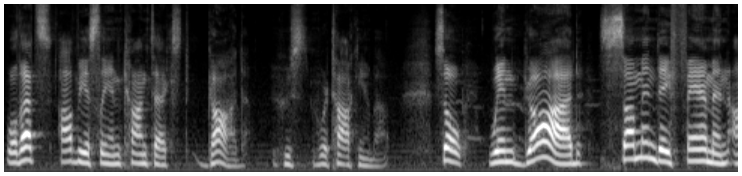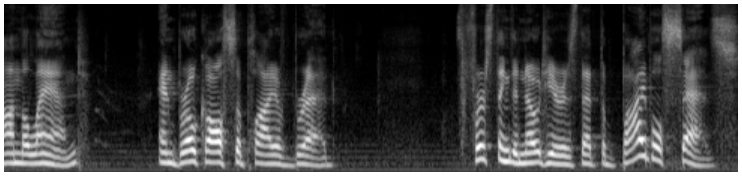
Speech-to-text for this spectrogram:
Well, that's obviously in context God, who we're talking about. So, when God summoned a famine on the land, and broke all supply of bread. The first thing to note here is that the Bible says,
